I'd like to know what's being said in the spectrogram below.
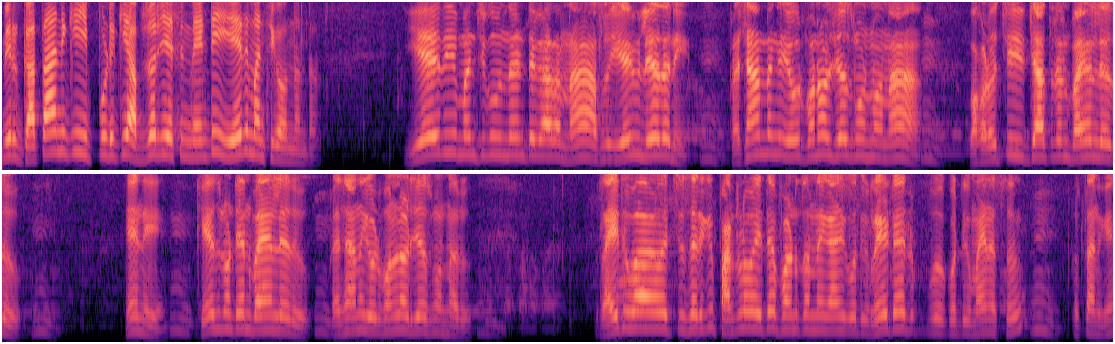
మీరు గతానికి ఇప్పటికి అబ్జర్వ్ చేసింది ఏంటి? ఏది మంచిగా ఉందంటారు? ఏది మంచిగా ఉందంటే కాదన్నా అసలు ఏమీ లేదని. ప్రశాంతంగా ఎవరి పని వాళ్ళు చేసుకుంటున్నా ఒకడు వచ్చి ఇది చేస్తాడని భయం లేదు. ఏంది? కేసులు ఉంటాయని భయం లేదు. ప్రశాంతంగా ఎవరి పనులు వాడు చేసుకుంటున్నారు. రైతు బాగా వచ్చేసరికి పంటలు అయితే పండుతున్నాయి కానీ కొద్దిగా రేట్ కొద్దిగా మైనస్ ప్రస్తుతానికి.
